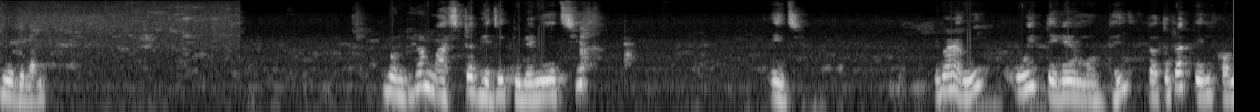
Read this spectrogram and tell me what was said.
দিয়ে দিলাম। বন্ধুরা, মাছটা ভেজে তুলে নিয়েছি। এই যে, এবার আমি ওই তেলের মধ্যেই যতটা তেল কম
